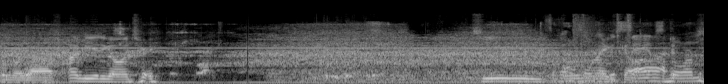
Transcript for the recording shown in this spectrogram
Oh my gosh, I'm eating Andre. Jeez, oh my like a god. sandstorm.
